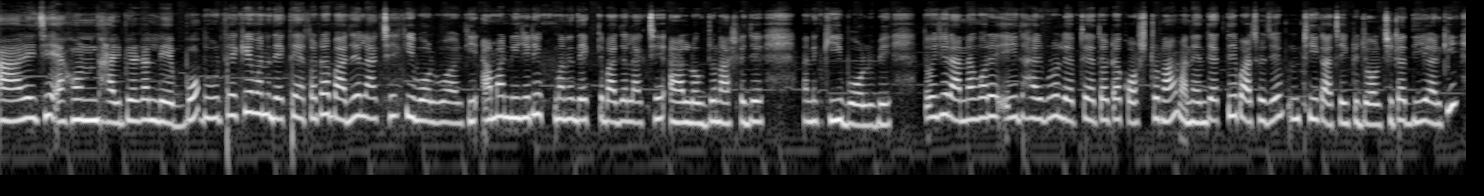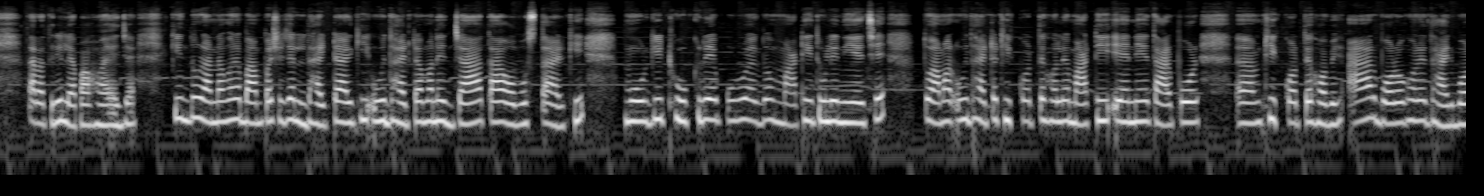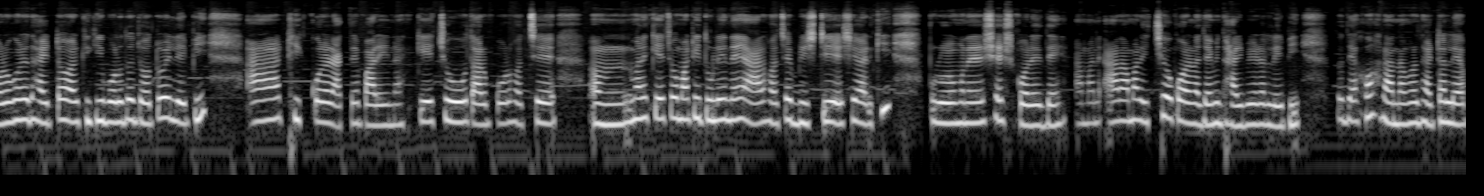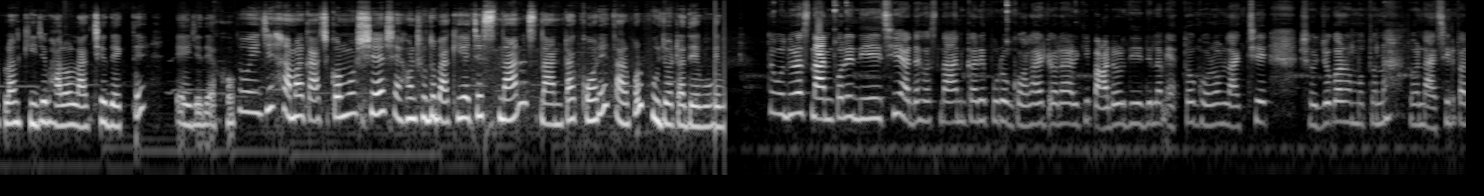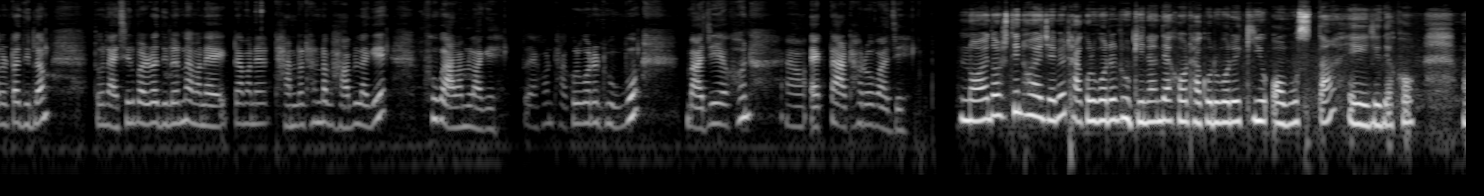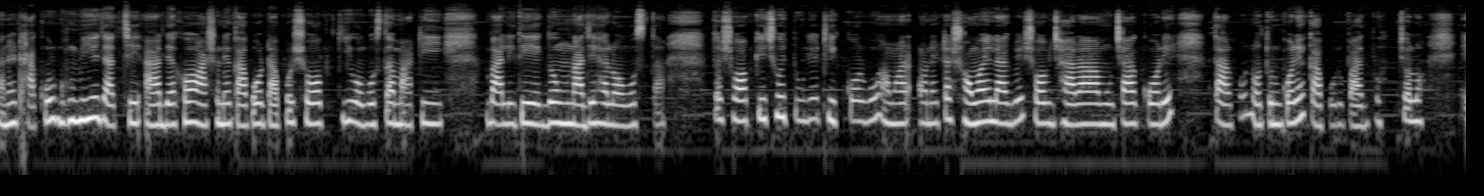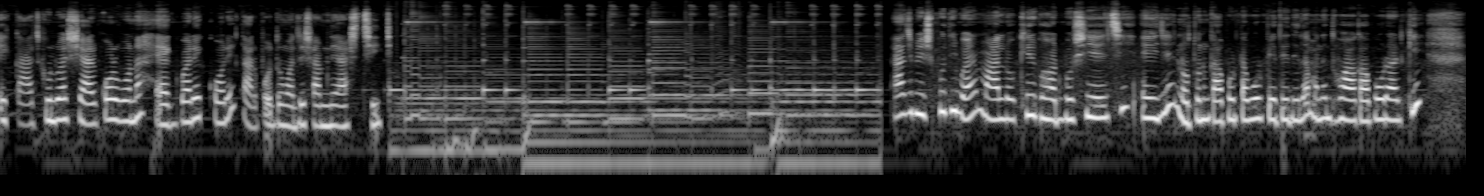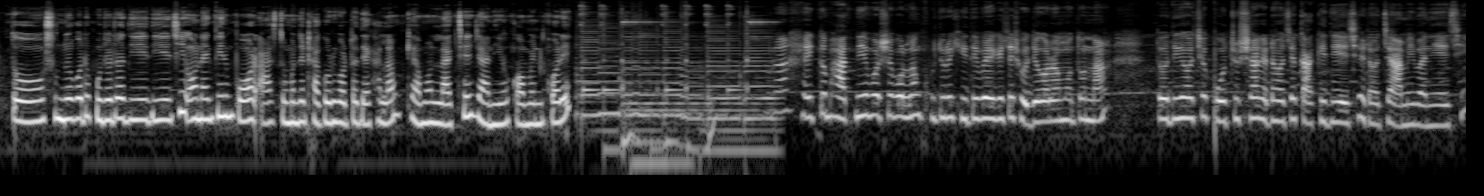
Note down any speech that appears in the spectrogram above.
আর এই যে এখন ধাড়ি পেড়াটা লেপবো। দূর থেকে মানে দেখতে এতটা বাজে লাগছে, কি বলব আর কি। আমার নিজেরই মানে দেখতে বাজে লাগছে। আর লোকজন আসলে যে মানে কি বলবে? তো ওই যে রান্নাঘরের এই ধারগুলো লেপতে এতটা কষ্ট না মানে দেখতেই পাচ্ছ যে ঠিক আছে, একটু জল ছিটা দিয়ে আর কি তাড়াতাড়ি লেপা হয়ে যায়। কিন্তু রান্নাঘরের বাম পাশে যে ধারটা আর কি, ওই ধারটা মানে যা তা অবস্থা আর কি। মুরগি, ঠুকরে পুরো একদম মাটি তুলে নিয়েছে। তো আমার ওই ধারটা ঠিক করতে হলে মাটি এনে তারপর ঠিক করতে হবে। আর বড় ঘরের ধার, বড় ঘরের ধারটাও আর কি, কী বলতো, যতই লেপি, আর ঠিক করে রাখতে পারি না। কেঁচো, তারপর হচ্ছে মানে কেঁচো মাটি তুলে নেয়, আর হচ্ছে বৃষ্টি এসে আর কি পুরো মানে শেষ করে দেয়। মানে আর আমার ইচ্ছেও করে না যে আমি ধার বিয়েটা লেপি। তো দেখো, রান্নাঘরের ধারটা লেপলাম, কী যে ভালো লাগছে দেখতে। এই যে দেখো। তো এই যে আমার কাজকর্ম শেষ, এখন শুধু বাকি আছে স্নান। স্নানটা করে তারপর পুজোটা দেবো। তো বন্ধুরা স্নান করে নিয়েছি আর দেখো স্নান করে পুরো গলায় টলা আর কি পাউডার দিয়ে দিলাম। এত গরম লাগছে, সহ্য করার মতো না। তো নাইসিল পাউডারটা দিলাম। তো নাইসিল পাউডার দিলে না মানে একটা মানে ঠান্ডা ঠান্ডা ভাব লাগে, খুব আরাম লাগে। তো এখন ঠাকুর ঘরে ঢুকবো। বাজে এখন একটা আঠারো বাজে। নয় দশ দিন হয়ে যাবে ঠাকুর ঘরে ঢুকি না। দেখো ঠাকুর ঘরে কি অবস্থা। এই যে দেখো মানে ঠাকুর ঘুমিয়ে যাচ্ছে। আর দেখো আসনে কাপড় টাপড় সব কি অবস্থা, মাটি বালিতে একদম নাজেহাল অবস্থা। তো সব কিছু তুলে ঠিক করব। আমার অনেকটা সময় লাগবে, সব ঝাড়া মুছা করে তারপর নতুন করে কাপড় পাতবো চলো, এই কাজগুলো আর শেয়ার করব না, একবারে করে তারপর তোমাদের সামনে আসছি। আজ বৃহস্পতিবার মা লক্ষ্মীর ঘর বসিয়েছি। এই যে নতুন কাপড় টাপড় পেতে দিলাম মানে ধোয়া কাপড় আর কি। তো সুন্দর করে পুজোটা দিয়ে দিয়েছি। অনেক দিন পর আজ তোমাদের ঠাকুর ঘরটা দেখালাম। কেমন লাগছে জানিও কমেন্ট করে। এই তো ভাত নিয়ে বসে বললাম, খুচুরে খিদে পেয়ে গেছে, সহ্য করার মতো না। তো ওদিকে হচ্ছে কচু শাক, এটা হচ্ছে কাকি দিয়েছে, এটা হচ্ছে আমি বানিয়েছি।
